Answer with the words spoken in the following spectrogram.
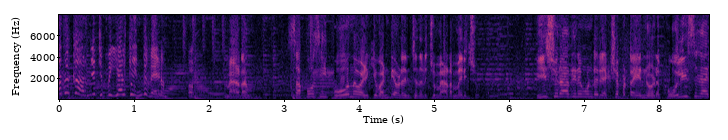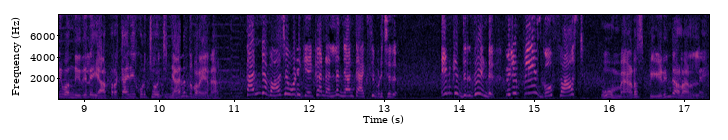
അതൊക്കെ അറിഞ്ഞിട്ട് ഇപ്പൊ ഇയാൾക്ക് എന്ത് വേണം? മാഡം സപ്പോസ് ഈ പോകുന്ന വഴിക്ക് വണ്ടി അവിടെ നിന്ന് നിടിച്ചു മാഡം മരിച്ചു. ഈശ്വരാധീനം കൊണ്ട് രക്ഷപ്പെട്ട എന്നോട് പോലീസുകാർ വന്ന് ഇതിലെ യാത്രക്കാരിയെ കുറിച്ച് ചോദിച്ച് ഞാൻ എന്ത് പറയാനാ? തന്റെ വാചകോടി കേൾക്കാനല്ല ഞാൻ ടാക്സി പിടിച്ചത്. എനിക്ക് ധൃതിയുണ്ട്. പ്ലീസ് ഗോ ഫാസ്റ്റ് ഓ മാഡം സ്പീഡിന്റെ ആളാണല്ലേ.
